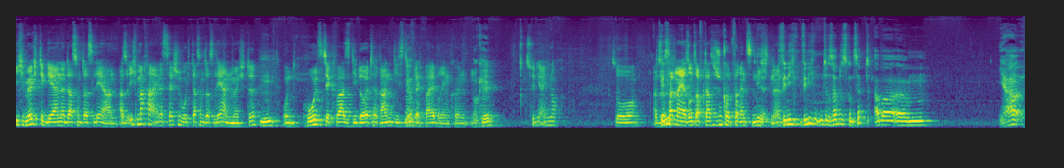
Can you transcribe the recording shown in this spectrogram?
ich möchte gerne das und das lernen. Also ich mache eine Session, wo ich das und das lernen möchte und holst dir quasi die Leute ran, die es dir Ja. vielleicht beibringen könnten. Okay. Das finde ich eigentlich noch so... Also Find das hat man ja sonst auf klassischen Konferenzen nicht. Ne? Finde ich, find ich ein interessantes Konzept, aber ähm, ja, äh,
